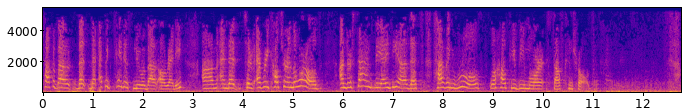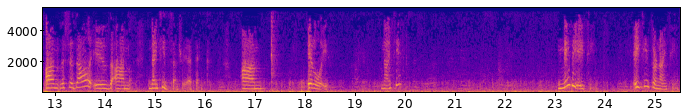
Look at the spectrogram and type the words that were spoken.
talk about that, that Epictetus knew about already, um, and that sort of every culture in the world understands the idea that having rules will help you be more self-controlled. Um, the Shadal is um, 19th century, I think. Um, Italy. 19th? Maybe 18th. 18th or 19th.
